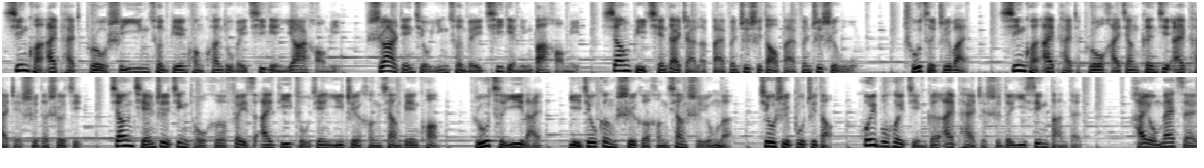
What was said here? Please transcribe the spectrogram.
新款 iPad Pro 十一英寸边框宽度为七点一二毫米，十二点九英寸为七点零八毫米，相比前代窄了百分之十到百分之十五。除此之外，新款 iPad Pro 还将跟进 iPad 十的设计，将前置镜头和 Face ID 组件移至横向边框，如此一来也就更适合横向使用了。就是不知道会不会紧跟 iPad 十的 E3 版本，还有 MagSafe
